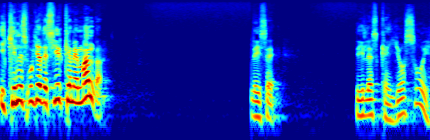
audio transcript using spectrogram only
¿y quién les voy a decir que me manda? Le dice, diles que yo soy.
